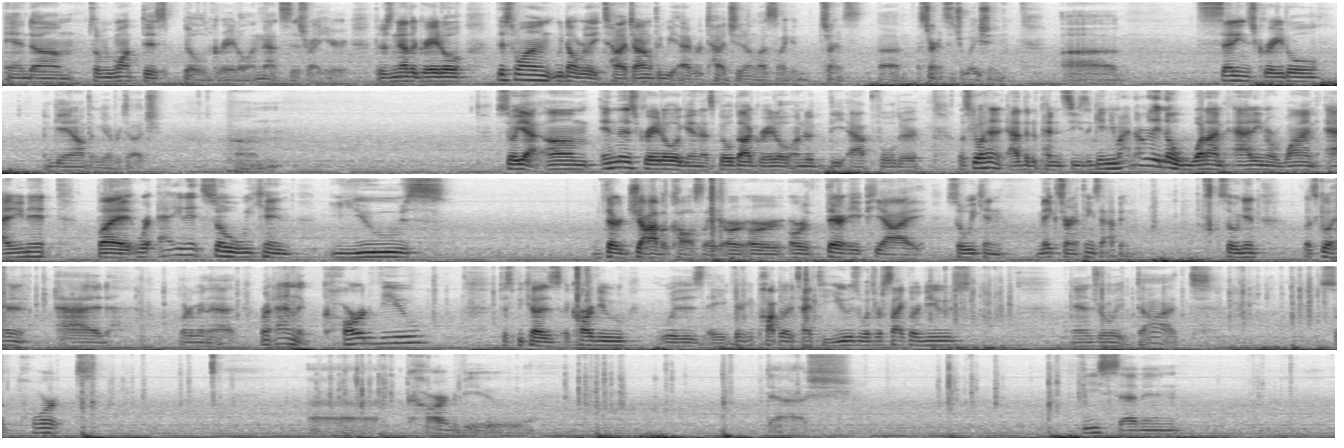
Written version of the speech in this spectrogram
And um, so we want this build Gradle, and that's this right here. There's another Gradle. This one we don't really touch. I don't think we ever touch it unless like a certain uh, a certain situation. Uh, settings Gradle, again, I don't think we ever touch. Um, so yeah, um, in this Gradle, again, that's build.gradle under the app folder. Let's go ahead and add the dependencies. Again, you might not really know what I'm adding or why I'm adding it, but we're adding it so we can use their Java calls later or, or, or their API so we can make certain things happen. So again, let's go ahead and add, what are we gonna add? We're gonna add the card view just because a card view was a very popular type to use with recycler views. Android dot support uh, card view dash v7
